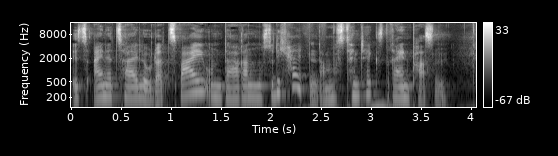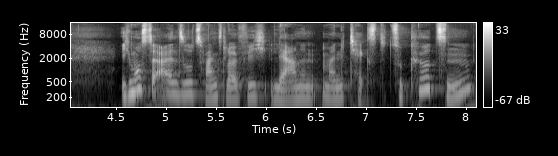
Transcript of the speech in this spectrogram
ist eine Zeile oder zwei und daran musst du dich halten, da muss dein Text reinpassen. Ich musste also zwangsläufig lernen, meine Texte zu kürzen,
